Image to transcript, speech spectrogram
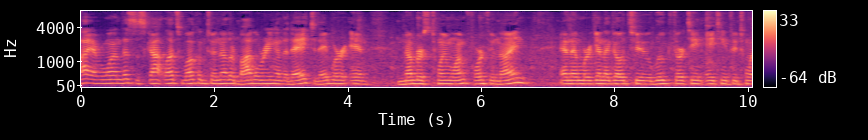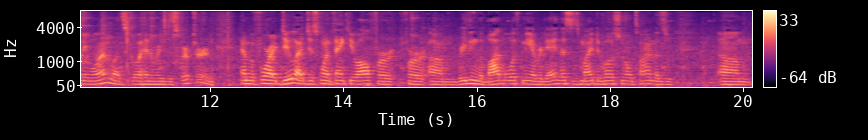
Hi everyone, this is Scott Lutz. Welcome to another Bible reading of the day. Today we're in Numbers 21, 4 through 9, and then we're going to go to Luke 13, 18 through 21. Let's go ahead and read the scripture. And, and before I do, I just want to thank you all for, for um, reading the Bible with me every day. This is my devotional time as um,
